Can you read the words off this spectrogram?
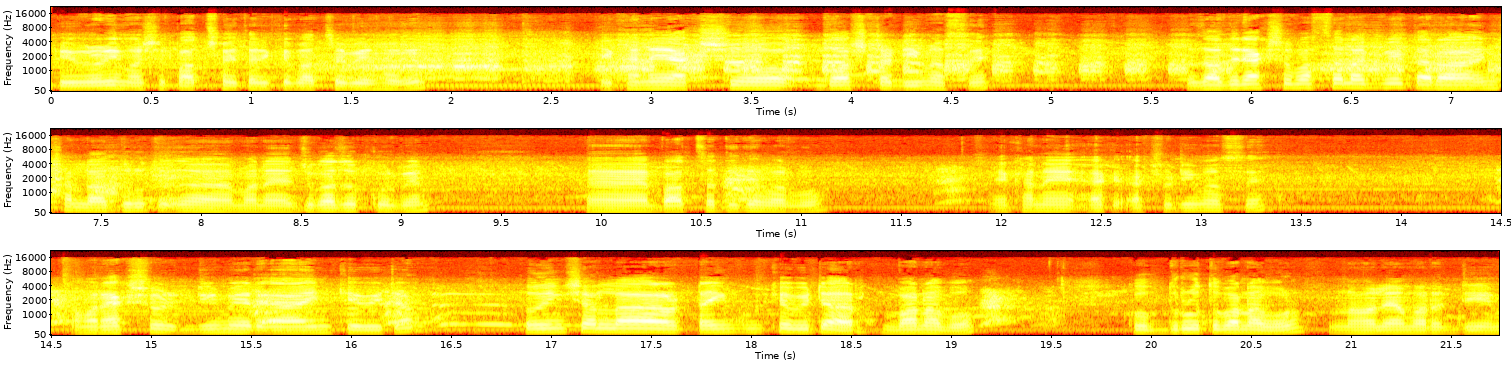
ফেব্রুয়ারি মাসের পাঁচ ছয় তারিখে বাচ্চা বের হবে। এখানে একশো দশটা ডিম আছে। তো যাদের একশো বাচ্চা লাগবে, তারা ইনশাল্লাহ দ্রুত মানে যোগাযোগ করবেন। বাচ্চা দিতে পারব। এখানে এক একশো ডিম আছে। আমার একশো ডিমের ইনকেভিটার তো ইনশাল্লাহ একটা ইনকেভিটার বানাবো। খুব দ্রুত বানাবো, নাহলে আমার ডিম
